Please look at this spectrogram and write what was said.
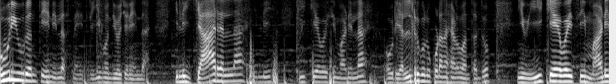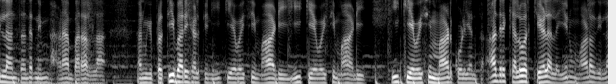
ಅವ್ರು ಇವ್ರು ಅಂತ ಏನಿಲ್ಲ ಸ್ನೇಹಿತರೆ ಈ ಒಂದು ಯೋಜನೆಯಿಂದ. ಇಲ್ಲಿ ಯಾರೆಲ್ಲ ಇಲ್ಲಿ ಈ ಕೆ ವೈ ಸಿ ಮಾಡಿಲ್ಲ, ಅವ್ರು ಎಲ್ರಿಗೂ ಕೂಡ ನಾನು ಹೇಳುವಂಥದ್ದು, ನೀವು ಈ ಕೆ ವೈ ಸಿ ಮಾಡಿಲ್ಲ ಅಂತಂದರೆ ನಿಮ್ಗೆ ಹಣ ಬರಲ್ಲ. ನಮಗೆ ಪ್ರತಿ ಬಾರಿ ಹೇಳ್ತೀನಿ, ಈ ಕೆ ವೈ ಸಿ ಮಾಡಿ, ಈ ಕೆ ವೈ ಸಿ ಮಾಡಿ, ಈ ಕೆ ವೈ ಸಿ ಮಾಡ್ಕೊಳ್ಳಿ ಅಂತ. ಆದರೆ ಕೆಲವರು ಕೇಳಲ್ಲ, ಏನು ಮಾಡೋದಿಲ್ಲ.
